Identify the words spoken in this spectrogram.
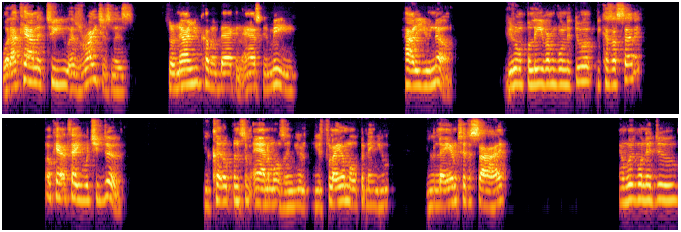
what I counted to you as righteousness. So now you coming back and asking me, How do you know? You don't believe I'm going to do it because I said it? Okay, I'll tell you what you do. You cut open some animals and you, you flay them open and you, you lay them to the side. And we're going to do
